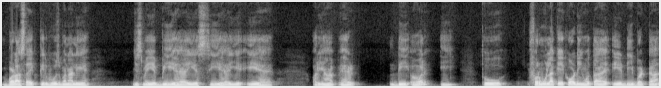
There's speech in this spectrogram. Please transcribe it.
बड़ा सा एक त्रिभुज बना लिए, जिसमें ये बी है, ये सी है, ये ए है और यहाँ पे है डी और ई तो फॉर्मूला के अकॉर्डिंग होता है ए डी बट्टा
